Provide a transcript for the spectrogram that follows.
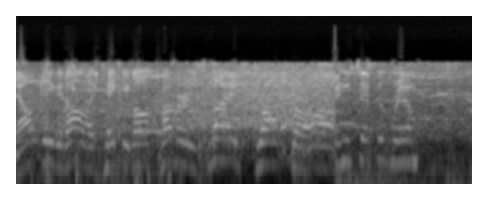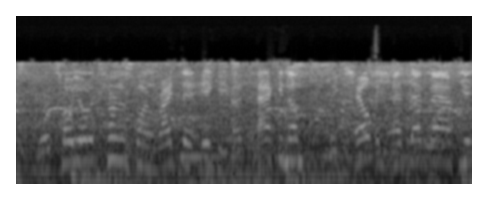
Now Iguodala taking all comers. Nice drop for all. Intercept the rim. Your Toyota turning point right there, Iggy. Attacking them, they help at that basket.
